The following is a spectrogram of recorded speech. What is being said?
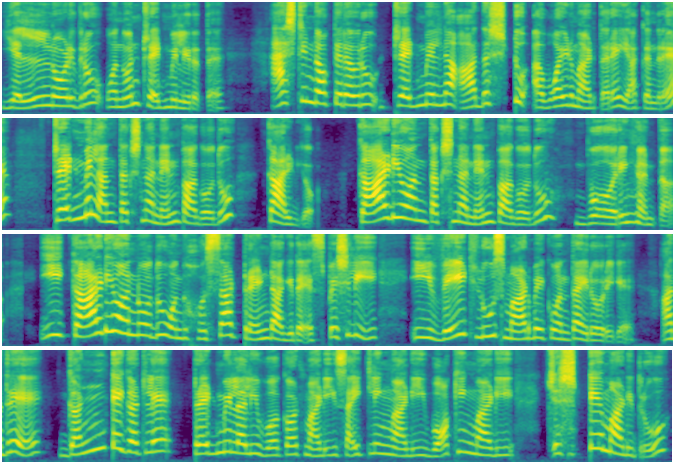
ಎಲ್ಲಿ ನೋಡಿದ್ರು ಒಂದೊಂದು ಟ್ರೆಡ್ಮಿಲ್ ಇರುತ್ತೆ. ಆಸ್ಟಿನ್ ಡಾಕ್ಟರ್ ಅವರು ಟ್ರೆಡ್ಮಿಲ್ನ ಆದಷ್ಟು ಅವಾಯ್ಡ್ ಮಾಡ್ತಾರೆ. ಯಾಕಂದ್ರೆ ಟ್ರೆಡ್ಮಿಲ್ ಅಂದ ತಕ್ಷಣ ನೆನಪಾಗೋದು ಕಾರ್ಡಿಯೋ ಕಾರ್ಡಿಯೋ ಅಂದ ತಕ್ಷಣ ನೆನಪಾಗೋದು ಬೋರಿಂಗ್ ಅಂತ. ಈ ಕಾರ್ಡಿಯೋ ಅನ್ನೋದು ಒಂದು ಹೊಸ ಟ್ರೆಂಡ್ ಆಗಿದೆ. ಎಸ್ಪೆಷಲಿ ಈ ವೆಯ್ಟ್ ಲೂಸ್ ಮಾಡಬೇಕು ಅಂತ ಇರೋರಿಗೆ. ಆದ್ರೆ ಗಂಟೆಗಟ್ಲೆ ಟ್ರೆಡ್ಮಿಲ್ ಅಲ್ಲಿ ವರ್ಕೌಟ್ ಮಾಡಿ ಸೈಕ್ಲಿಂಗ್ ಮಾಡಿ ವಾಕಿಂಗ್ ಮಾಡಿ ಎಷ್ಟೇ ಮಾಡಿದ್ರು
